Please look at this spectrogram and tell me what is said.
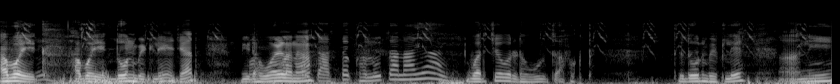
हा बघ एक. हा बघ एक दोन भेटले ह्याच्यात मी ढवळलं ना. जास्त खलूचा नाही आहे. वरच्यावर ढवळचा फक्त. ते दोन भेटले. आणि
